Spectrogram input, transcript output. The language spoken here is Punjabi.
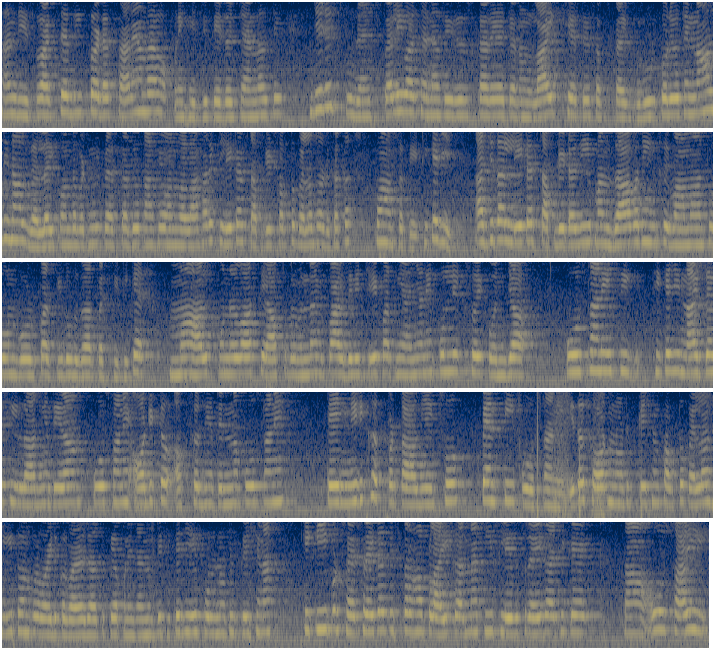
ਹਾਂਜੀ ਸਵਾਗਤ ਹੈ ਜੀ ਤੁਹਾਡਾ ਸਾਰਿਆਂ ਦਾ ਆਪਣੇ ਐਜੂਕੇਟਰ ਚੈਨਲ ਤੇ, ਜਿਹੜੇ ਸਟੂਡੈਂਟਸ ਪਹਿਲੀ ਵਾਰ ਚੈਨਲ ਤੇ ਵਿਜ਼ਿਟ ਕਰ ਰਹੇ ਆ, ਚੈਨਲ ਨੂੰ ਲਾਈਕ ਸ਼ੇਅਰ ਤੇ ਸਬਸਕ੍ਰਾਈਬ ਜ਼ਰੂਰ ਕਰਿਓ ਤੇ ਨਾਲ ਦੀ ਨਾਲ ਬੈਲ ਆਈਕਨ ਦਾ ਬਟਨ ਵੀ ਪ੍ਰੈਸ ਕਰ ਦਿਓ ਤਾਂ ਕਿ ਆਉਣ ਵਾਲਾ ਹਰ ਇੱਕ ਲੇਟੈਸਟ ਅਪਡੇਟ ਸਭ ਤੋਂ ਪਹਿਲਾਂ ਤੁਹਾਡੇ ਤੱਕ ਪਹੁੰਚ ਸਕੇ, ਠੀਕ ਹੈ ਜੀ? ਅੱਜ ਦਾ ਲੇਟੈਸਟ ਅਪਡੇਟ ਹੈ ਜੀ, ਪੰਜਾਬ ਅਧੀਨ ਸੇਵਾਵਾਂ, ਚੋਣ ਬੋਰਡ ਭਰਤੀ 2025 ਠੀਕ ਹੈ? ਮਾਲ, ਪੁਨਰਵਾਸ ਤੇ ਆਫਤ ਪ੍ਰਬੰਧਨ ਵਿਭਾਗ ਦੇ ਵਿੱਚ ਇਹ ਭਰਤੀਆਂ ਆਈਆਂ ਨੇ, ਕੁੱਲ 151 ਪੋਸਟਾਂ ਨੇ ਸੀ, ਠੀਕ ਹੈ ਜੀ, ਨਾਇਬ ਤਹਿਸੀਲਦਾਰ ਦੀਆਂ 13 ਪੋਸਟਾਂ ਨੇ ਆਡਿਟ ਅਫਸਰ ਦੀਆਂ 3 ਪੋਸਟਾਂ ਨੇ ਤੇ ਨਿਰੀਖਕ ਪੜਤਾਲ ਦੀਆਂ 135 ਪੋਸਟਾਂ ਨੇ। ਇਹਦਾ ਸ਼ਾਰਟ ਨੋਟੀਫਿਕੇਸ਼ਨ ਸਭ ਤੋਂ ਪਹਿਲਾਂ ਹੀ ਤੁਹਾਨੂੰ ਪ੍ਰੋਵਾਈਡ ਕਰਵਾਇਆ ਜਾ ਚੁੱਕਿਆ ਆਪਣੇ ਚੈਨਲ ਤੇ, ਠੀਕ ਹੈ ਜੀ, ਇਹ ਫੁੱਲ ਨੋਟੀਫਿਕੇਸ਼ਨ ਆ ਕਿ ਕੀ ਪ੍ਰੋਸੈਸ ਰਹੇਗਾ, ਕਿਸ ਤਰ੍ਹਾਂ ਅਪਲਾਈ ਕਰਨਾ, ਕੀ ਸਿਲੇਬਸ ਰਹੇਗਾ, ਠੀਕ ਹੈ, ਤਾਂ ਉਹ ਸਾਰੀ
